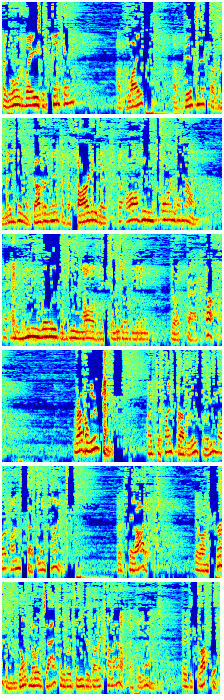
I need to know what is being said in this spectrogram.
Their old ways of thinking, of life, of business, of religion, of government, of authority, they're, they're all being torn down. And, new ways of doing all of these things are being built back up. Revolutions like the French Revolution, these are unsettling times. They're chaotic. They're uncertain. You don't know exactly where things are going to come out at the end. They're disruptive.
